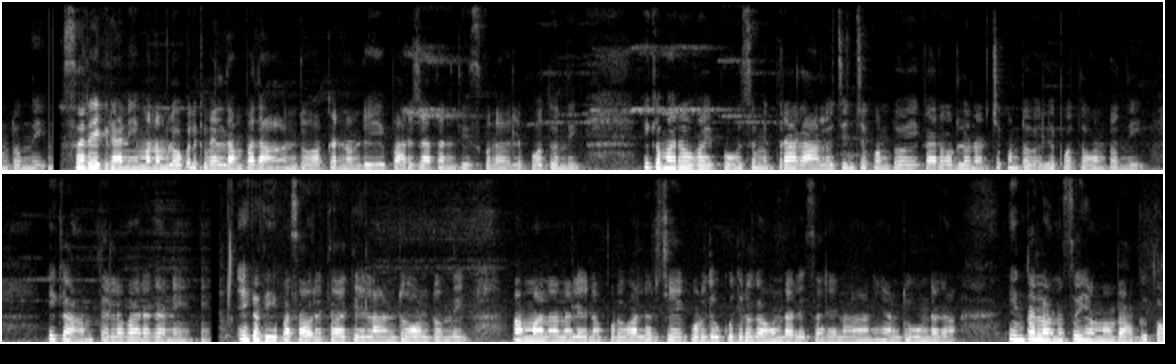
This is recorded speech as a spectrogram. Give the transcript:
ఉంటుంది. సరే గ్రాని మనం లోపలికి వెళ్దాం పదా అంటూ అక్కడి నుండి పారిజాతాన్ని తీసుకుని వెళ్ళిపోతుంది. ఇక మరోవైపు సుమిత్ర అలా ఆలోచించుకుంటూ ఇక రోడ్లో నడుచుకుంటూ వెళ్ళిపోతూ ఉంటుంది. ఇక తెల్లవారగానే ఇక దీప సౌర్యతో అయితే ఇలా అంటూ ఉంటుంది. అమ్మ నాన్న లేనప్పుడు అల్లరి చేయకూడదు కుదురుగా ఉండాలి సరేనా అని అంటూ ఉండగా ఇంతలో అనసూయమ్మ బ్యాగ్తో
